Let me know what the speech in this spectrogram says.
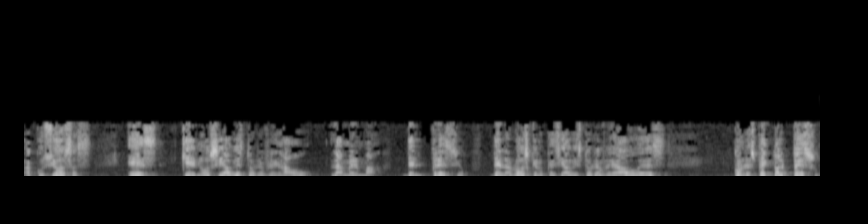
acuciosas es que no se ha visto reflejado la merma del precio del arroz, que lo que se ha visto reflejado es con respecto al peso,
